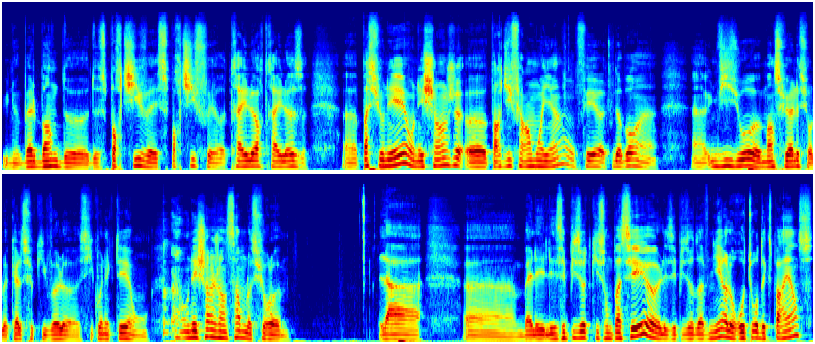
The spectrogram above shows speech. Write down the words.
une, belle bande de, sportives et sportifs, trailers, trailers passionnés. On échange par différents moyens. On fait tout d'abord un euh, une visio euh, mensuelle sur laquelle ceux qui veulent euh, s'y connecter, on, on, échange ensemble sur la, ben, les, épisodes qui sont passés, les épisodes à venir, le retour d'expérience.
